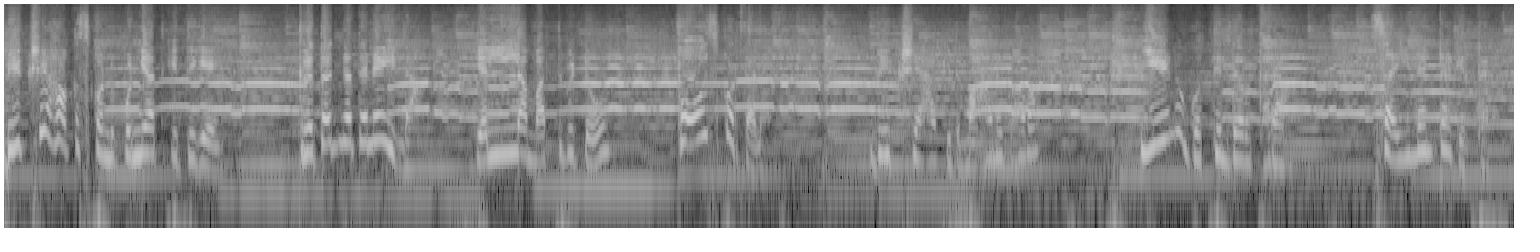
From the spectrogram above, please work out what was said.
ಭಿಕ್ಷೆ ಹಾಕಿಸ್ಕೊಂಡು ಪುಣ್ಯಾತ್ಕೀತಿಗೆ ಕೃತಜ್ಞತೆನೇ ಇಲ್ಲ. ಎಲ್ಲ ಮರ್ತ್ಬಿಟ್ಟು ಪೋಸ್ ಕೊಡ್ತಾಳೆ. ಭಿಕ್ಷೆ ಹಾಕಿದ ಮಹಾನುಭಾವ ಏನು ಗೊತ್ತಿಲ್ಲದಿರೋ ಥರ ಸೈಲೆಂಟ್ ಆಗಿರ್ತಾರೆ.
